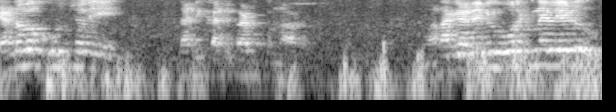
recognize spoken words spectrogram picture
ఎండలో కూర్చొని దాన్ని కనిపెడుతున్నాడు. మనగారేమి ఊరకనే లేడు.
